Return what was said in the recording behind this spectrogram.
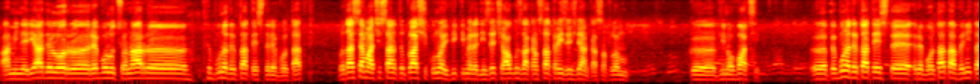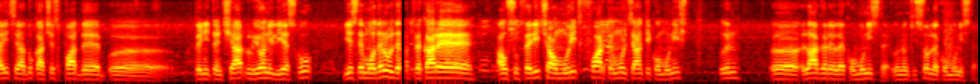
a mineriadelor, uh, revoluționar, uh, pe bună dreptate este revoltat. Vă dați seama ce s-a întâmplat și cu noi, victimele din 10 august, dacă am stat 30 de ani ca să aflăm uh, vinovații. Uh, Pe bună dreptate este revoltat, a venit aici să-i aducă acest pad de uh, penitenciar lui Ion Iliescu. Este modelul de pe care au suferit și au murit foarte mulți anticomuniști în uh, lagărele comuniste, în închisorile comuniste.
